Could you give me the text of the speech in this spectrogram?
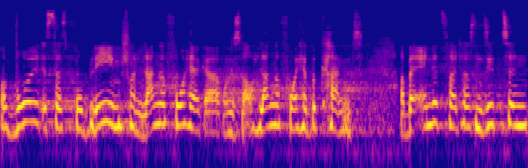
obwohl es das Problem schon lange vorher gab und es auch lange vorher bekannt. Aber Ende 2017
